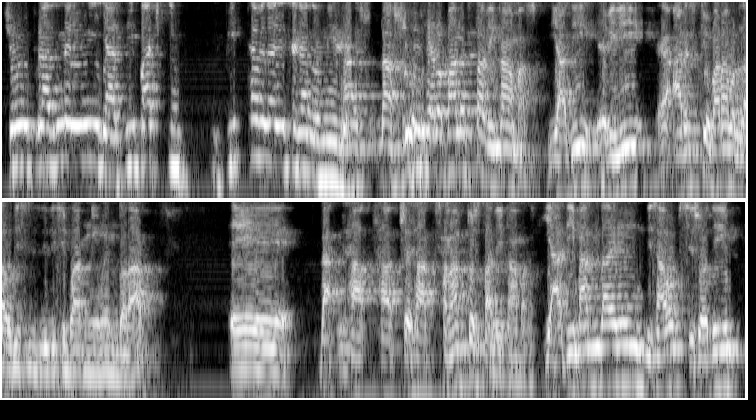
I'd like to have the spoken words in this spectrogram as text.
και που πρέπει να δούμε είναι γιατί υπάρχει η πίτα με τα δισεκατομμύρια. Να, σου- να σου φέρω πάλι στα δικά μας. Γιατί επειδή ε, αρέσκει πάρα πολλά ότι η συζήτηση που ανοίγουμε τώρα, ε, να, θα, θα, και θα ξανάρθω στα δικά μας. Γιατί πάντα ήμουν της άποψης ότι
